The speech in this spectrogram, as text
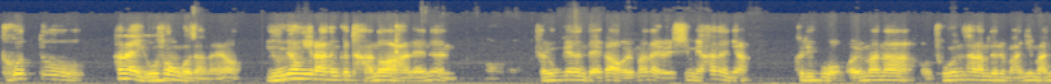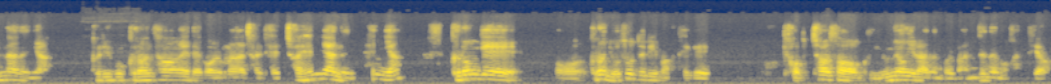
그것도 하나의 요소인 거잖아요. 유명이라는 그 단어 안에는 어, 결국에는 내가 얼마나 열심히 하느냐 그리고 얼마나 어, 좋은 사람들을 많이 만나느냐 그리고 그런 상황에 내가 얼마나 잘 대처했냐는 했냐 그런 게 어, 그런 요소들이 막 되게 겹쳐서 그 유명이라는 걸 만드는 것 같아요.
